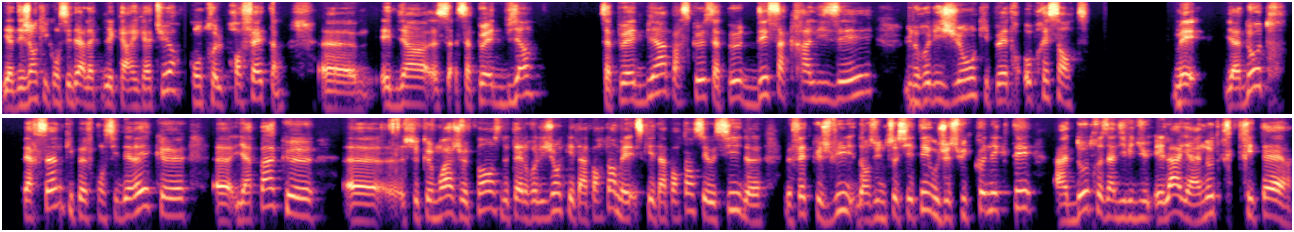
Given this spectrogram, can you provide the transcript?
Il y a des gens qui considèrent les caricatures contre le prophète. Euh, eh bien, ça, ça, peut être bien. Ça peut être bien parce que ça peut désacraliser une religion qui peut être oppressante. Mais il y a d'autres personnes qui peuvent considérer qu'il euh, n'y a pas que euh, ce que moi je pense de telle religion qui est important, mais ce qui est important, c'est aussi le, fait que je vis dans une société où je suis connecté à d'autres individus. Et là, il y a un autre critère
